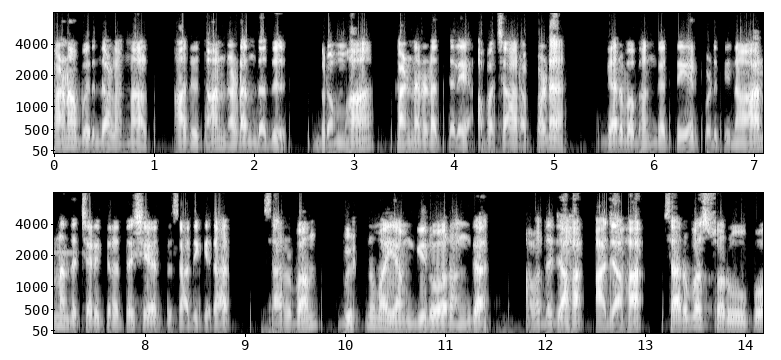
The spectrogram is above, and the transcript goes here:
காணாம போயிருந்தாள்னால் அதுதான் நடந்தது. பிரம்மா கண்ணனிடத்திலே அபச்சாரப்பட கர்ப்பபங்கத்தை ஏற்படுத்தினார்னு அந்த சரித்திரத்தை சேர்த்து சாதிக்கிறார். சர்வம் விஷ்ணுமயம் கிரோரங்க அவதஜா அஜஹ சர்வஸ்வரூபோ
